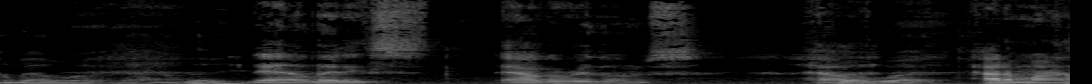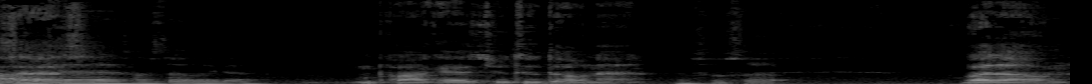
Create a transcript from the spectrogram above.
About what? The analytics? The analytics, algorithms, how For what? how to monetize Podcasts and stuff like that. podcasts, YouTube, the whole nine. That's what's up. But um,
